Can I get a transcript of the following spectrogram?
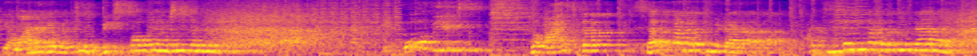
कि हमारे के बच्चे विक्स पाउडर के नशे कर रहे वो विक्स जो आज तक सर का दर्द मिटा रहा था, आज ज़िंदगी का दर्द मिटा रहा है।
